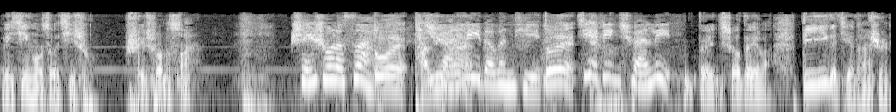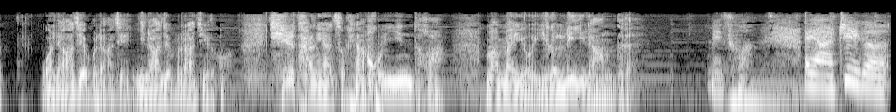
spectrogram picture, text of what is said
为今后做基础，谁说了算？谁说了算？对，谈恋爱权利的问题，对，界定权利。对，你说对了。第一个阶段是。我了解不了解你了解不了解我？其实谈恋爱走向婚姻的话，慢慢有一个力量的。没错，哎呀，这个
